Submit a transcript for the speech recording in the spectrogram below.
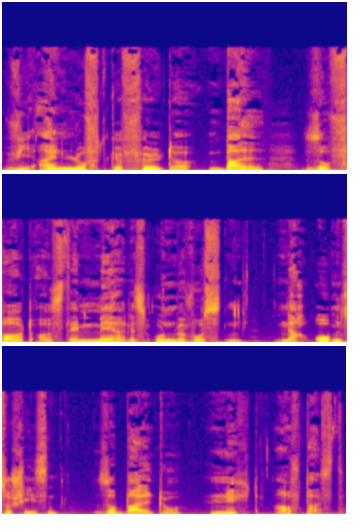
wie ein luftgefüllter Ball sofort aus dem Meer des Unbewussten nach oben zu schießen, sobald du nicht aufpasst.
